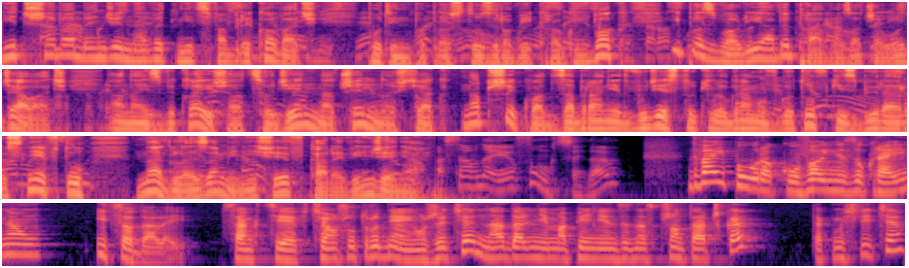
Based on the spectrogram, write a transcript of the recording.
nie trzeba będzie nawet nic fabrykować. Putin po prostu zrobi krok w bok i pozwoli, aby prawo zaczęło działać. A najzwyklejsza, codzienna czynność, jak na przykład zabranie 20 kg gotówki z biura Rosnieftu, nagle zamieni się w karę więzienia. Dwa i pół roku wojny z Ukrainą i co dalej? Sankcje wciąż utrudniają życie, nadal nie ma pieniędzy na sprzątaczkę? Tak myślicie?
